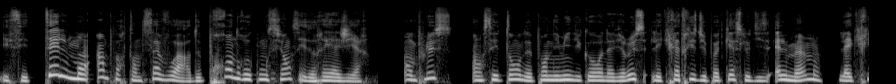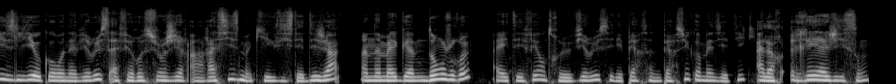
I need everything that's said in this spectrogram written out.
Et c'est tellement important de savoir, de prendre conscience et de réagir. En plus, en ces temps de pandémie du coronavirus, les créatrices du podcast le disent elles-mêmes, la crise liée au coronavirus a fait ressurgir un racisme qui existait déjà, un amalgame dangereux a été fait entre le virus et les personnes perçues comme asiatiques. Alors réagissons,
